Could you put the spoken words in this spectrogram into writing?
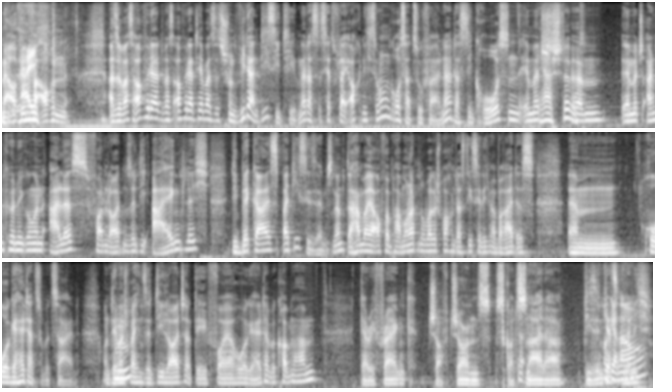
Na, auf jeden. Fall auch ein. Also was auch wieder, was auch wieder Thema ist, ist schon wieder ein DC-Team. Ne? Das ist jetzt vielleicht auch nicht so ein großer Zufall, ne? dass die großen Image, Ja, ähm, Image-Ankündigungen alles von Leuten sind, die eigentlich die Big Guys bei DC sind. Ne? Da haben wir ja auch vor ein paar Monaten drüber gesprochen, dass DC nicht mehr bereit ist, ähm, hohe Gehälter zu bezahlen. Und Mhm. dementsprechend sind die Leute, die vorher hohe Gehälter bekommen haben, Gary Frank, Geoff Johns, Scott Snyder, die sind Und jetzt alle genau. nicht,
